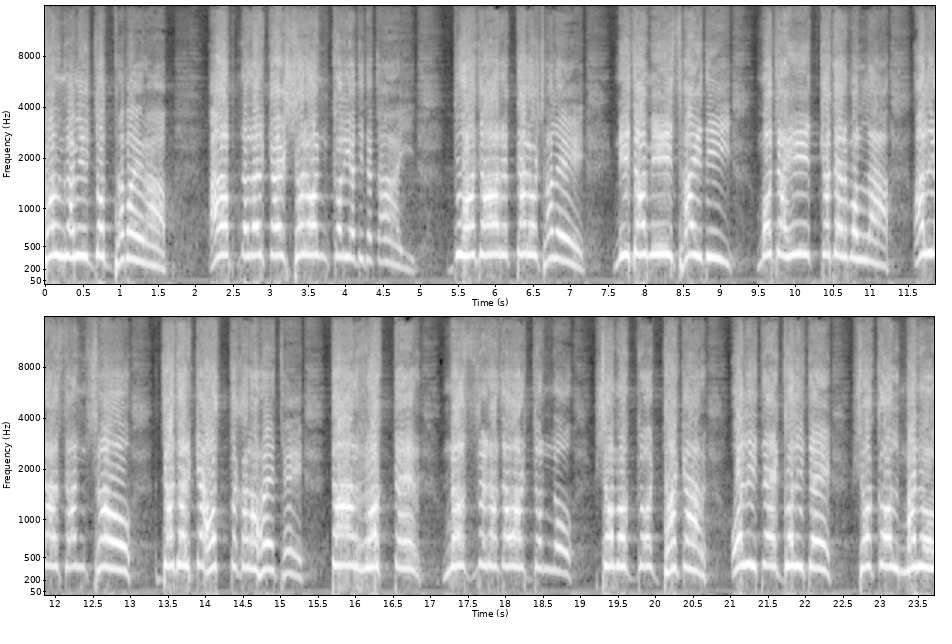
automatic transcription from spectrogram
সংগ্রামী যোদ্ধা ভাইয়েরা, আপনাদেরকে স্মরণ করিয়ে দিতে চাই দু হাজার তেরো সালে নিজামি সাইদি মুজাহিদ কাদের মোল্লা যাদেরকে হত্যা করা হয়েছে, তার রক্তের নজরা দেওয়ার জন্য সমগ্র ঢাকার অলিতে গলিতে সকল মানুষ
